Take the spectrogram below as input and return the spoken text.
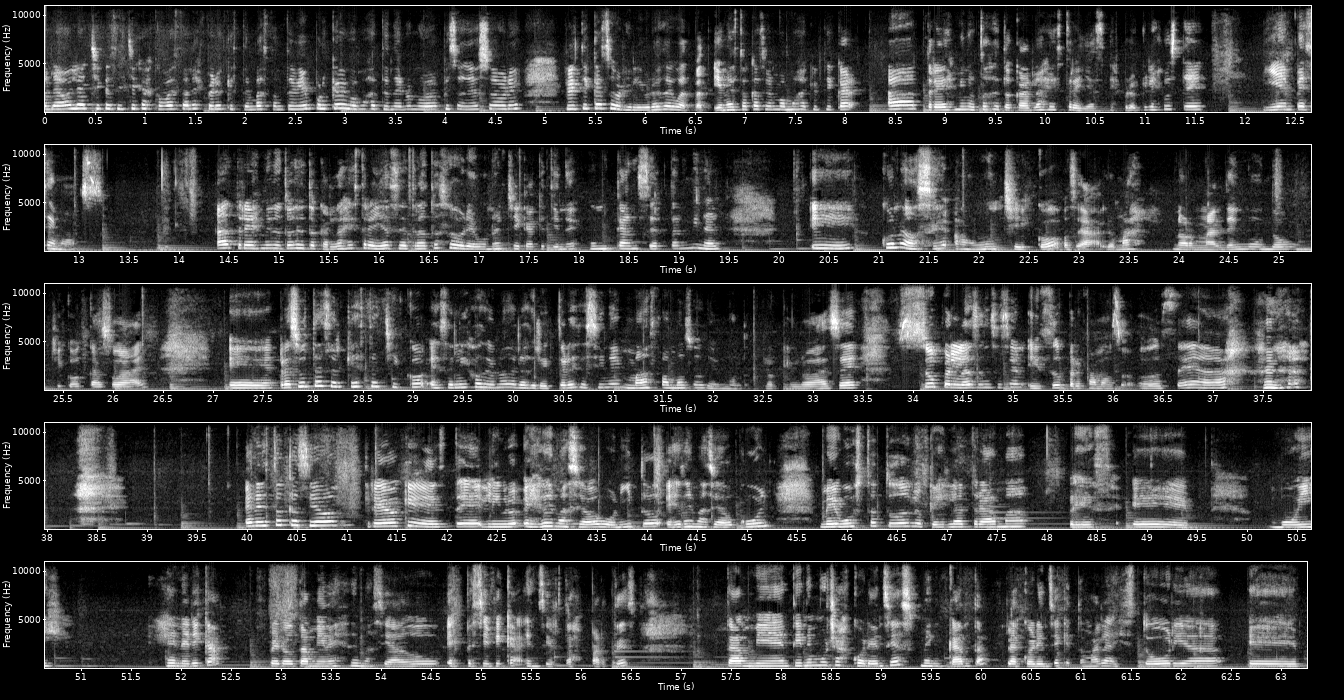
Hola, hola chicas y chicas, ¿cómo están? Espero que estén bastante bien porque hoy vamos a tener un nuevo episodio sobre críticas sobre libros de Wattpad y en esta ocasión vamos a criticar a 3 minutos de tocar las estrellas. Espero que les guste y empecemos. A 3 minutos de tocar las estrellas se trata sobre una chica que tiene un cáncer terminal y conoce a un chico, o sea, lo más normal del mundo, un chico casual eh, resulta ser que este chico es el hijo de uno de los directores de cine más famosos del mundo, lo que lo hace súper la sensación y súper famoso. O sea, en esta ocasión creo que este libro es demasiado bonito, es demasiado cool, me gusta todo lo que es la trama, es eh, muy genérica, pero también es demasiado específica en ciertas partes. También tiene muchas coherencias, me encanta la coherencia que toma la historia. Eh,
